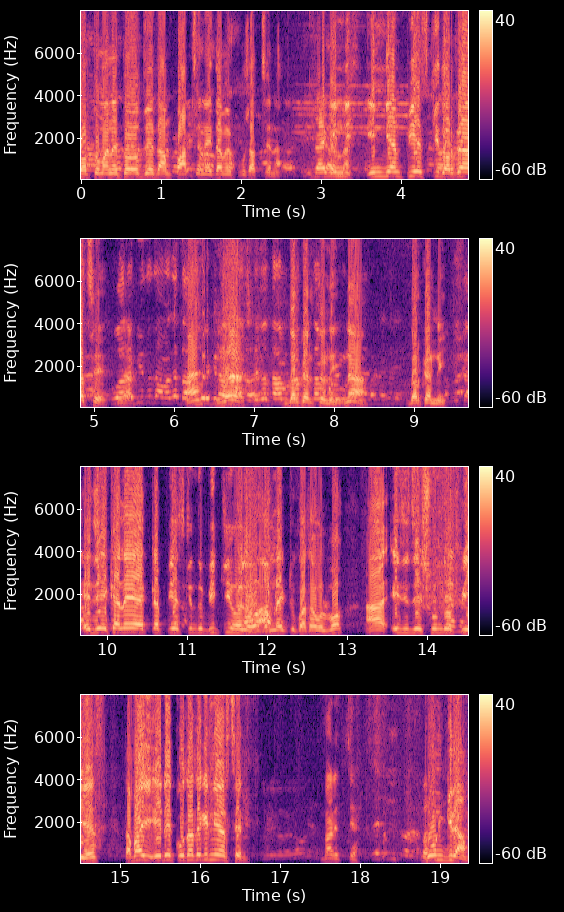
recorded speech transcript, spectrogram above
বর্তমানে তো যে দাম পাচ্ছে না এই দামে পোষাচ্ছে না। ইন্ডিয়ান পিএস কি দরকার আছে? হ্যাঁ? দরকার তো নেই না? দরকার নেই। এই যে এখানে একটা পিএস কিন্তু বিক্রি হলো আমরা একটু কথা বলব। আহ, এই যে যে সুন্দর পিএস তা ভাই এটা কোথা থেকে নিয়ে আসছেন? বাড়িতে? কোন গ্রাম?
